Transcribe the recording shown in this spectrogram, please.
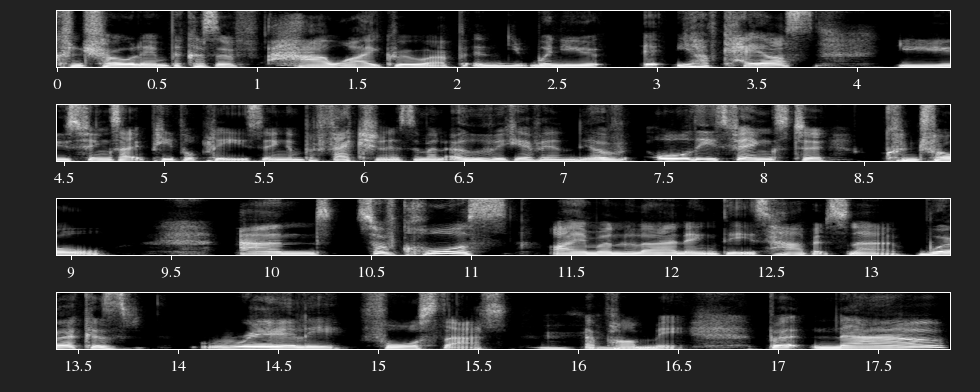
controlling because of how I grew up. And when you, you have chaos, you use things like people pleasing and perfectionism and overgiving, over- all these things to control. And so, of course, I am unlearning these habits now. Work has really forced that mm-hmm. upon me. But now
